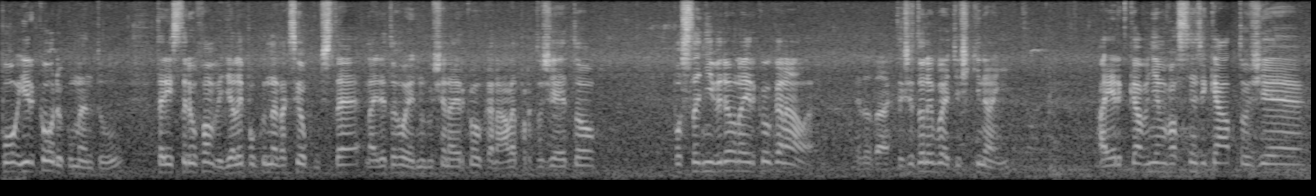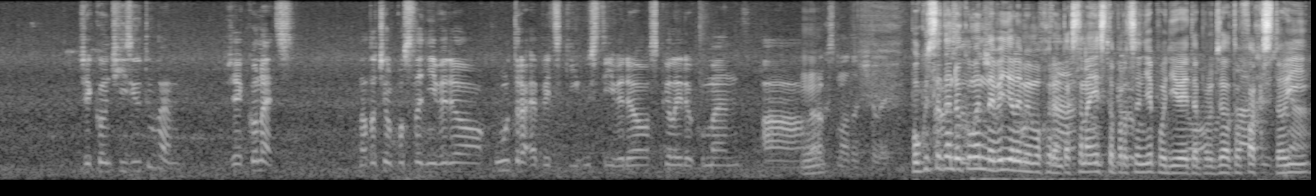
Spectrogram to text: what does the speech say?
po Jirkovo dokumentu, který jste doufám viděli, pokud ne, tak si ho puste, najdete ho jednoduše na Jirkovo kanále, protože je to poslední video na Jirkovo kanále. Je to tak. Takže to nebude těžký najít. A Jirka v něm vlastně říká to, že, že končí s YouTubem, že je konec. Natočil poslední video, ultra epický, hustý video, skvělý dokument a Hmm. Rok jsme točili. Pokud jste ten dokument neviděli mimochodem, tak se na něj 100% podívejte, protože za to fakt stojí.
